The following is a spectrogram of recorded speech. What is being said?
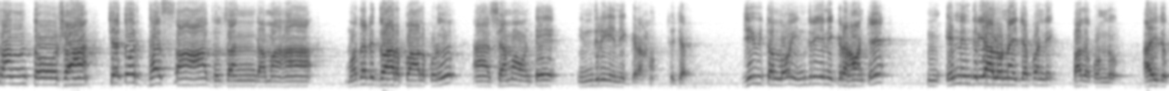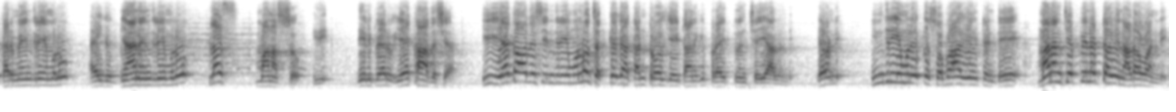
సంతోష చతుర్థ సాధు సంగమ. మొదటి ద్వారపాలకుడు ఆ, శమ అంటే ఇంద్రియ నిగ్రహం. చూచారు జీవితంలో ఇంద్రియ నిగ్రహం అంటే ఎన్ని ఇంద్రియాలు ఉన్నాయి చెప్పండి? పదకొండు. ఐదు కర్మేంద్రియములు ఐదు జ్ఞానేంద్రియములు ప్లస్ మనస్సు. ఇది దీని పేరు ఏకాదశ. ఈ ఏకాదశ ఇంద్రియములను చక్కగా కంట్రోల్ చేయడానికి ప్రయత్నం చేయాలండి. ఏమండి? ఇంద్రియముల యొక్క స్వభావం ఏమిటంటే మనం చెప్పినట్టు అవి నడవండి.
